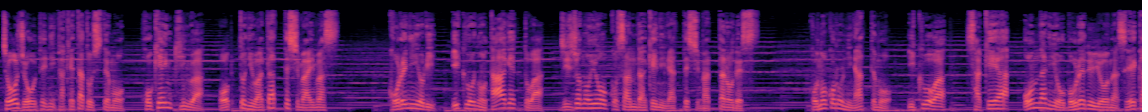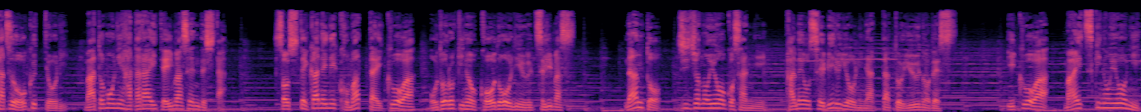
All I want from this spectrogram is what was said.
長女を手にかけたとしても、保険金は夫に渡ってしまいます。これにより、幾夫のターゲットは、次女の陽子さんだけになってしまったのです。この頃になっても、幾夫は、酒や女に溺れるような生活を送っており、まともに働いていませんでした。そして金に困った幾夫は、驚きの行動に移ります。なんと、次女の陽子さんに金をせびるようになったというのです。幾夫は毎月のように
